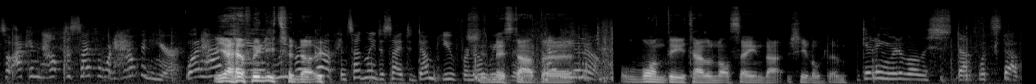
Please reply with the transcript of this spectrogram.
so I can help decipher what happened here. What happened? Yeah, we need to broke know. And suddenly decide to dump you for no She's reason. missed out the you know? one detail of not saying that she loved him. Getting rid of all this stuff. What stuff?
